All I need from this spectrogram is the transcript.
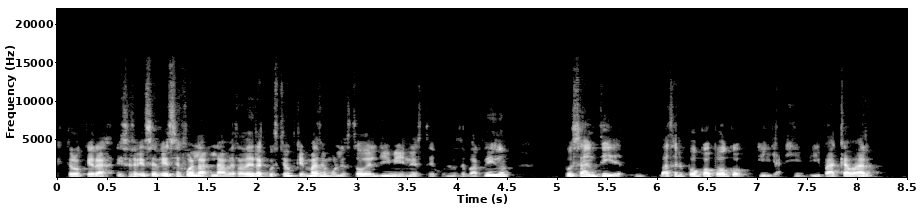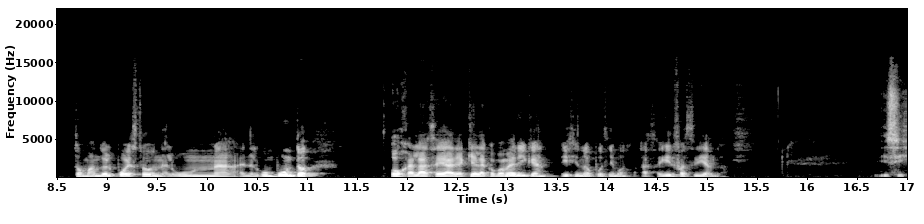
que creo que era, esa fue la, verdadera cuestión que más me molestó del Jimmy en este, en este partido. Pues Santi va a ser poco a poco y, ya, y, va a acabar tomando el puesto en, alguna, en algún punto. Ojalá sea de aquí a la Copa América y si no, pues a seguir fastidiando. Y sí,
